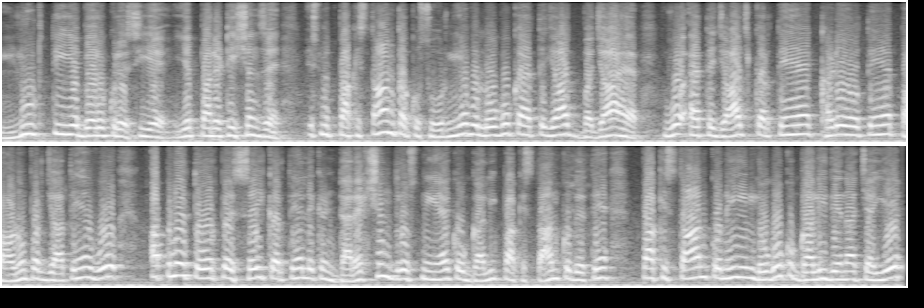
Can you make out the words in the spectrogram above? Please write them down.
لوٹتی یہ بیروکریسی ہے، یہ پالیٹیشنز ہیں۔ اس میں پاکستان کا قصور نہیں ہے، وہ لوگوں کا احتجاج بجا ہے۔ وہ احتجاج کرتے ہیں، کھڑے ہوتے ہیں، پہاڑوں پر جاتے ہیں، وہ اپنے طور پہ صحیح کرتے ہیں، لیکن ڈائریکشن درست نہیں ہے کہ وہ گالی پاکستان کو دیتے ہیں۔ پاکستان کو نہیں، ان لوگوں کو گالی دینا چاہیے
